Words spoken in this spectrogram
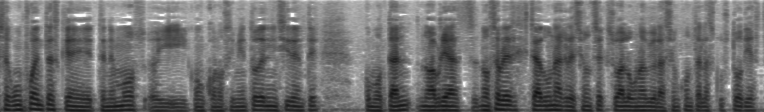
según fuentes que tenemos y con conocimiento del incidente, como tal no habría no se habría registrado una agresión sexual o una violación contra las custodias,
